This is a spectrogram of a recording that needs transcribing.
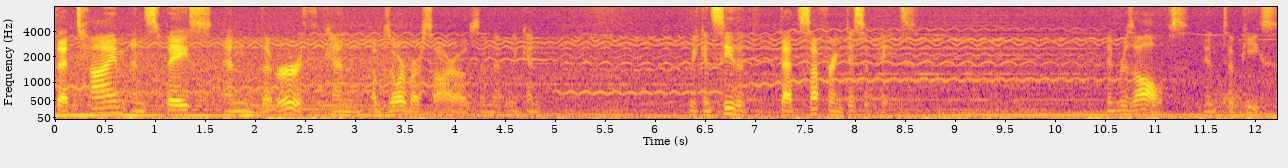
that time and space and the earth can absorb our sorrows and that we can we can see that that suffering dissipates. It resolves into peace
